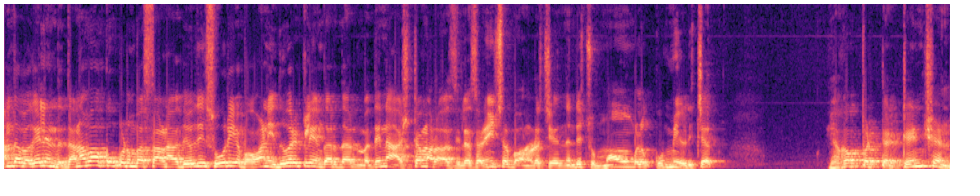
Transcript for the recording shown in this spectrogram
அந்த வகையில் இந்த தனவாக்கு குடும்பஸ்தானாதிபதி சூரிய பகவான் இதுவரைக்கும் எங்கே இருந்தார்னு பார்த்தீங்கன்னா அஷ்டம ராசியில் சனீஸ்வர பகவானோட சேர்ந்துட்டு சும்மா உங்களுக்கு கும்மி அடித்தார் ஏகப்பட்ட டென்ஷன்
